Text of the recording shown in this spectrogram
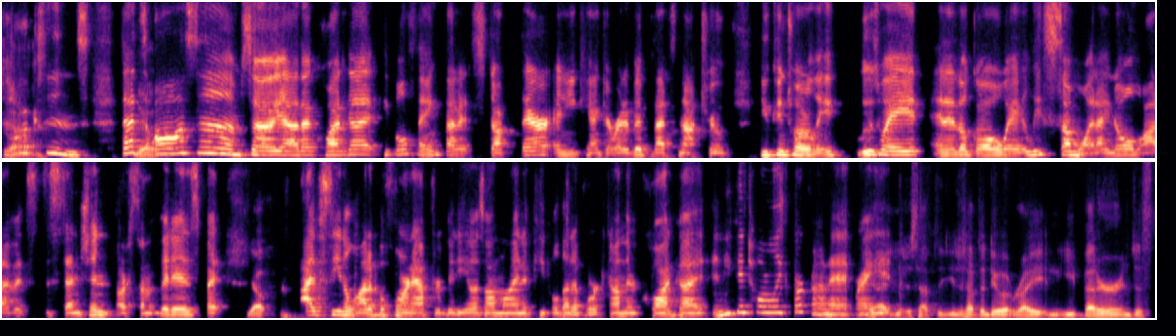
toxins. Yeah. That's yeah. awesome. So yeah, that quad gut, people think that it's stuck there and you can't get rid of it, but that's not true. You can totally lose weight and it'll go away at least somewhat. I know a lot of it's distension or some of it is, but yep. I've seen a lot of before and after videos online of people that have worked on their quad gut and you can totally work on it, right? Yeah, you just have to you just have to do it right and eat better and just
